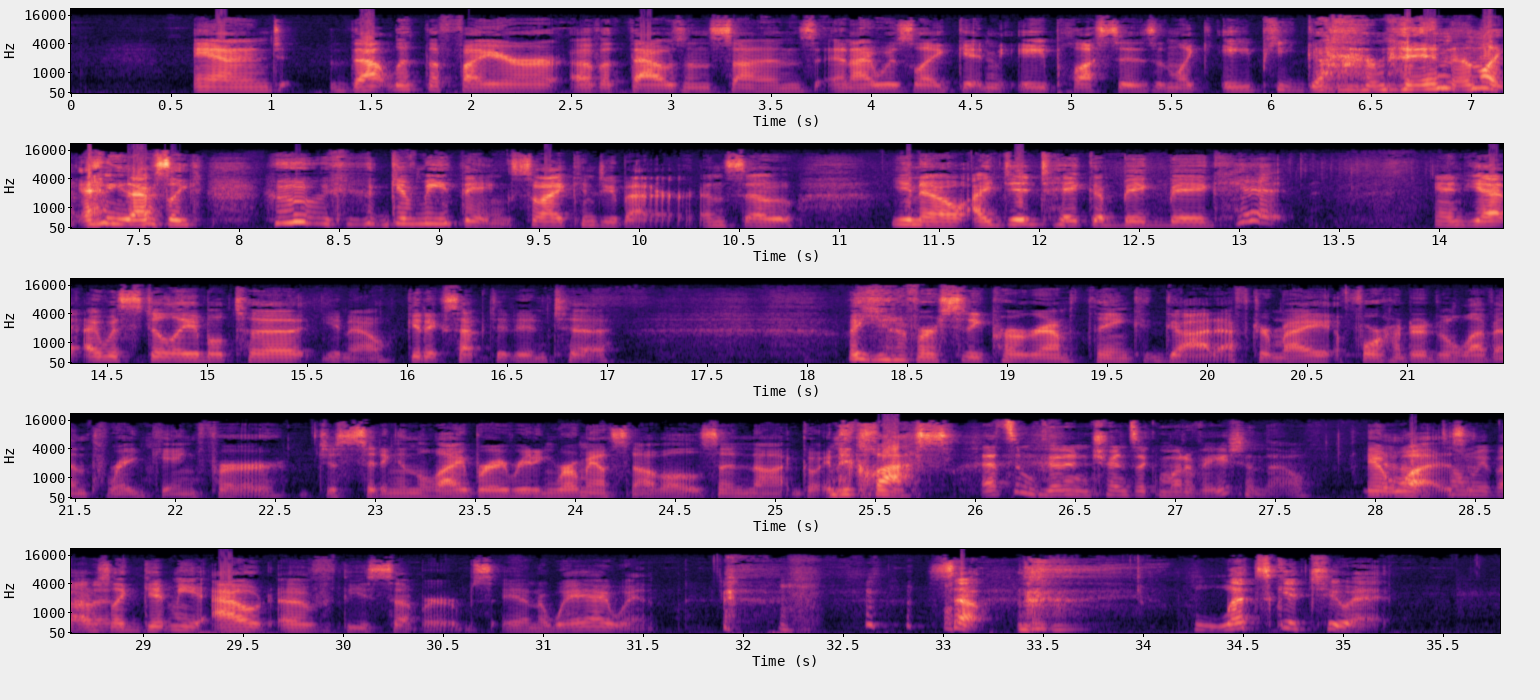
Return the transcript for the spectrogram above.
And that lit the fire of a thousand suns, and I was like getting A pluses and like AP government and like any. I was like, who, who give me things so I can do better? And so, you know, I did take a big, big hit, and yet I was still able to, you know, get accepted into a university program. Thank God, after my 411th ranking for just sitting in the library reading romance novels and not going to class. That's some good intrinsic motivation, though. It Yeah, was. tell me about I was it. like, get me out of these suburbs, and away I went. so, let's get to it.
